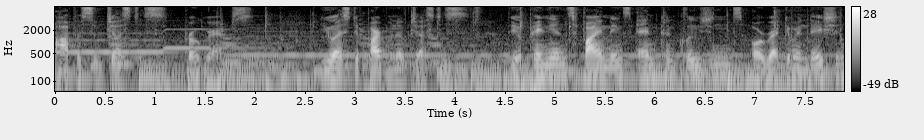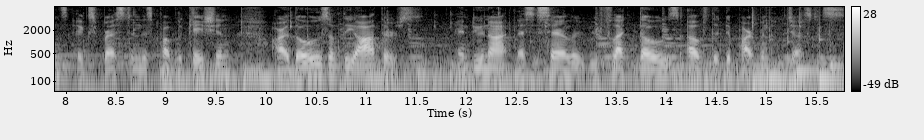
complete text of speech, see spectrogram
Office of Justice Programs, U.S. Department of Justice. The opinions, findings, and conclusions or recommendations expressed in this publication are those of the authors and do not necessarily reflect those of the Department of Justice.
